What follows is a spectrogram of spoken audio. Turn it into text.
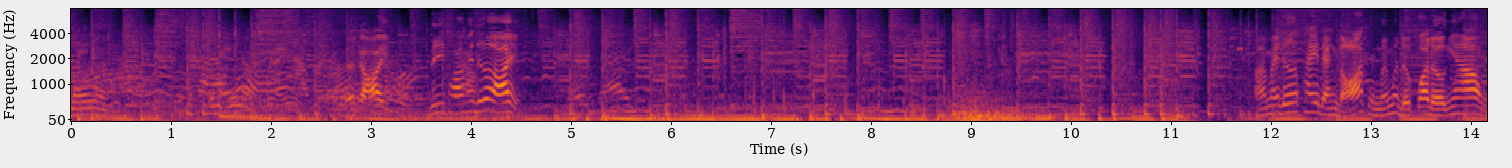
Này nè. Được rồi đi thôi mấy đứa ơi à, mấy đứa thấy đèn đỏ thì mới mới được qua đường nha không?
